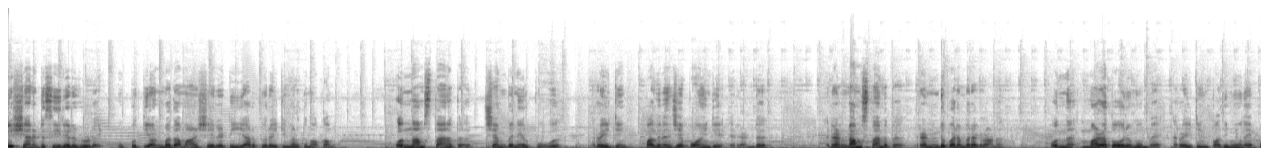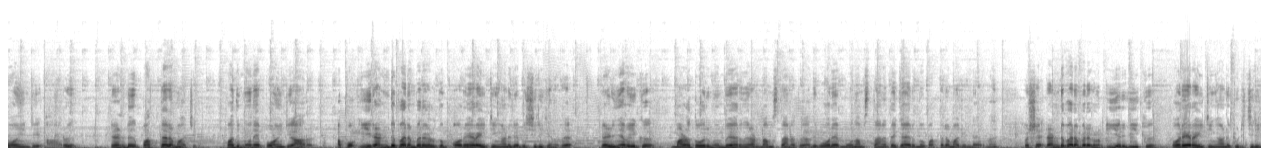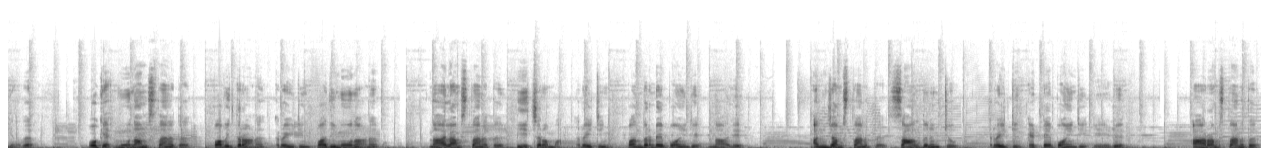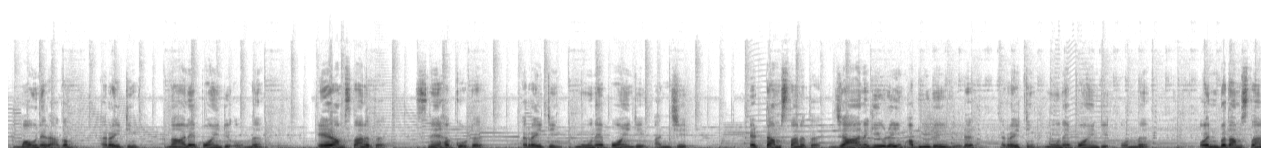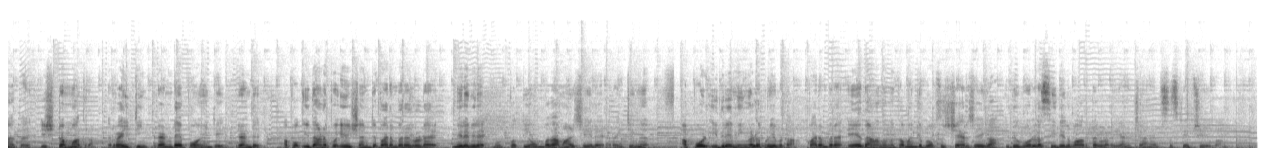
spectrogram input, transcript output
ഏഷ്യാനെറ്റ് സീരിയലുകളുടെ മുപ്പത്തി ഒൻപതാം ആഴ്ചയിലെ ടി ആർ പി റേറ്റിംഗ് കണക്ക് നോക്കാം. ഒന്നാം സ്ഥാനത്ത് ചെമ്പനീർ പൂവ് റേറ്റിംഗ് പതിനഞ്ച് പോയിന്റ് രണ്ട്. രണ്ടാം സ്ഥാനത്ത് രണ്ട് പരമ്പരകളാണ്. ഒന്ന് മഴ തോരും മുമ്പേ റേറ്റിംഗ് പതിമൂന്ന് പോയിന്റ് ആറ്. രണ്ട് പത്തര മാച്ച് പതിമൂന്ന് പോയിന്റ് ആറ്. അപ്പോൾ ഈ രണ്ട് പരമ്പരകൾക്കും ഒരേ റേറ്റിംഗ് ആണ് ലഭിച്ചിരിക്കുന്നത്. കഴിഞ്ഞ വീക്ക് മഴ തോരും മുമ്പേ ആയിരുന്നു രണ്ടാം സ്ഥാനത്ത്. അതുപോലെ മൂന്നാം സ്ഥാനത്തേക്കായിരുന്നു പത്തര മാച്ച് ഉണ്ടായിരുന്നത്. പക്ഷേ രണ്ട് പരമ്പരകളും ഈ ഒരു വീക്ക് ഒരേ റേറ്റിംഗ് ആണ് പിടിച്ചിരിക്കുന്നത്. ഓക്കെ മൂന്നാം സ്ഥാനത്ത് പവിത്രാണ് റേറ്റിംഗ് പതിമൂന്നാണ്. നാലാം സ്ഥാനത്ത് ടീച്ചറമ്മ റേറ്റിംഗ് പന്ത്രണ്ട് പോയിന്റ് നാല്. അഞ്ചാം സ്ഥാനത്ത് സാന്ത്വനം ടു റേറ്റിംഗ് എട്ട് പോയിന്റ് ഏഴ്. ആറാം സ്ഥാനത്ത് മൗനരാഗം റേറ്റിംഗ് നാല് പോയിന്റ് ഒന്ന്. ഏഴാം സ്ഥാനത്ത് സ്നേഹക്കൂട്ട് റേറ്റിംഗ് മൂന്ന് പോയിന്റ് അഞ്ച്. എട്ടാം സ്ഥാനത്ത് ജാനകിയുടെയും അബിയുടെയും വീട് റേറ്റിംഗ് മൂന്ന് പോയിന്റ് ഒന്ന്. ഒൻപതാം സ്ഥാനത്ത് ഇഷ്ടം മാത്രം റേറ്റിംഗ് രണ്ട് പോയിന്റ് രണ്ട്. അപ്പോൾ ഇതാണിപ്പോൾ ഏഷ്യാനെറ്റ് പരമ്പരകളുടെ നിലവിലെ മുപ്പത്തി ഒമ്പതാം ആഴ്ചയിലെ റേറ്റിംഗ്. അപ്പോൾ ഇതിലെ നിങ്ങളുടെ പ്രിയപ്പെട്ട പരമ്പര ഏതാണെന്നൊന്ന് കമന്റ് ബോക്സിൽ ഷെയർ ചെയ്യുക. ഇതുപോലുള്ള സീരിയൽ വാർത്തകൾ അറിയാൻ ചാനൽ സബ്സ്ക്രൈബ് ചെയ്യുക.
